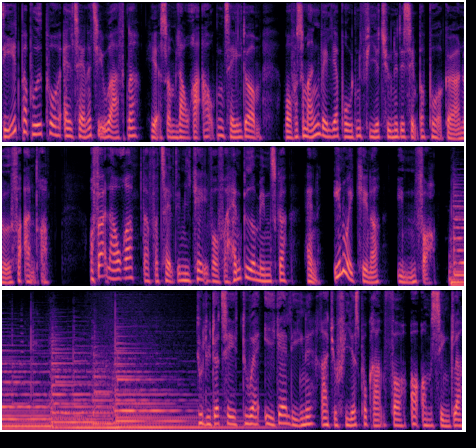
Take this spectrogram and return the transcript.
Det er et par bud på alternative aftener, her som Laura Augen talte om, hvorfor så mange vælger at bruge den 24. december på at gøre noget for andre. Og før Laura, der fortalte Michael, hvorfor han byder mennesker, han endnu ikke kender indenfor. Du lytter til Du er ikke alene, Radio 4's program for og om singler.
